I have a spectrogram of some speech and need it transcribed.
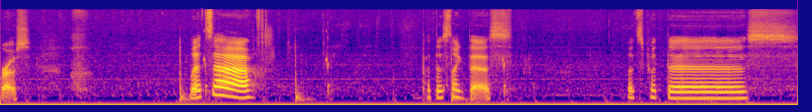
Gross. Let's uh put this like this. Let's put this...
